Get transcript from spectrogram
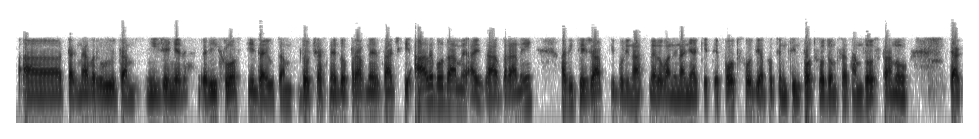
a tak navrhujú tam zníženie rýchlosti, dajú tam dočasné dopravné značky, alebo dáme aj zábrany, aby tie žábky boli nasmerované na nejaké tie podchody a potom tým podchodom sa tam dostanú. Tak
